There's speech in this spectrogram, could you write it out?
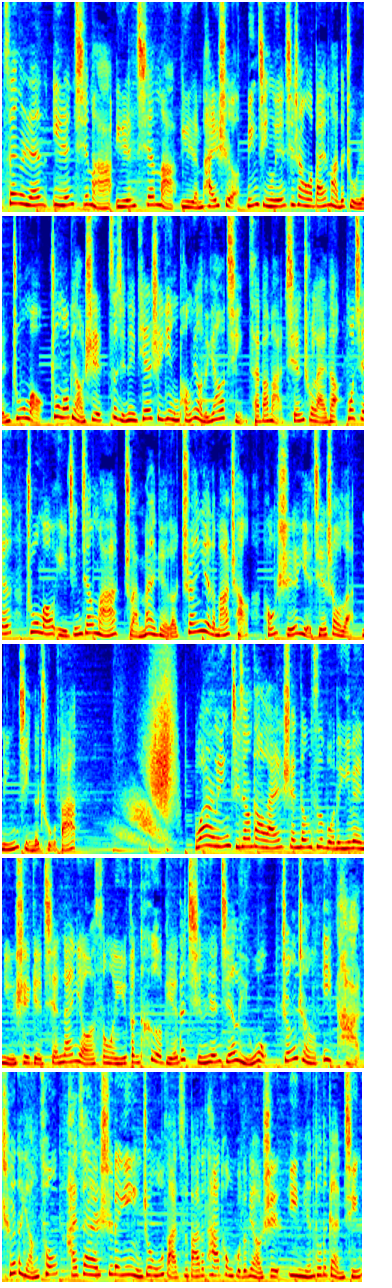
三个人，一人骑马，一人牵马，一人拍摄。民警联系上了白马的主人朱某，朱某表示自己那天是应朋友的邀请才把马牵出来的。目前，朱某已经将马转卖给了专业的马场，同时也接受了民警的处罚。五二零即将到来，山东淄博的一位女士给前男友送了一份特别的情人节礼物，整整一卡车的洋葱。还在失恋阴影中无法自拔的她，痛苦地表示，一年多的感情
